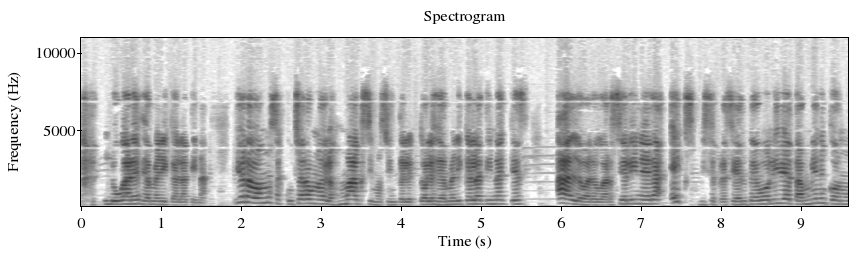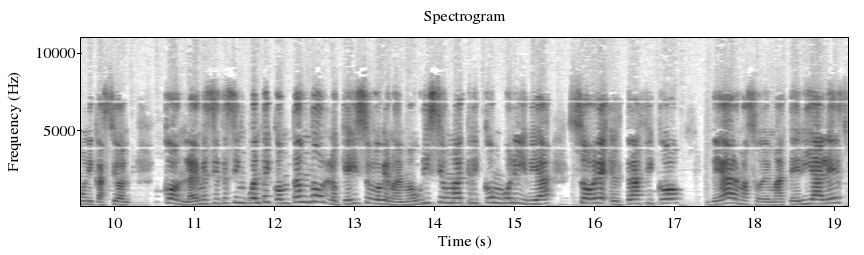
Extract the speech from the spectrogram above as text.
lugares de América Latina. Y ahora vamos a escuchar a uno de los máximos intelectuales de América Latina, que es Álvaro García Linera, ex vicepresidente de Bolivia, también en comunicación con la M750 y contando lo que hizo el gobierno de Mauricio Macri con Bolivia sobre el tráfico de armas o de materiales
